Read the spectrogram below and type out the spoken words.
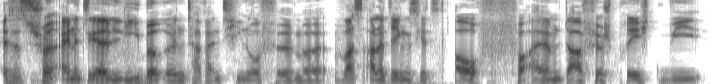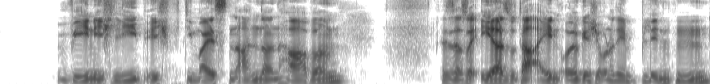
Es ist schon eine der lieberen Tarantino-Filme, was allerdings jetzt auch vor allem dafür spricht, wie wenig lieb ich die meisten anderen habe. Es ist also eher so der Einäugige unter den Blinden.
